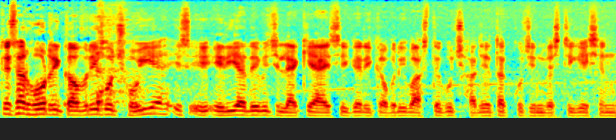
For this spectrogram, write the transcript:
ਤੇ ਸਰ ਹੋਰ ਰਿਕਵਰੀ ਕੁਝ ਹੋਈ ਹੈ ਇਸ ਏਰੀਆ ਦੇ ਵਿੱਚ ਲੈ ਕੇ ਆਏ ਸੀ ਕਿ ਰਿਕਵਰੀ ਵਾਸਤੇ ਕੁਝ ਹਜੇ ਤੱਕ ਕੁਝ ਇਨਵੈਸਟੀਗੇਸ਼ਨ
